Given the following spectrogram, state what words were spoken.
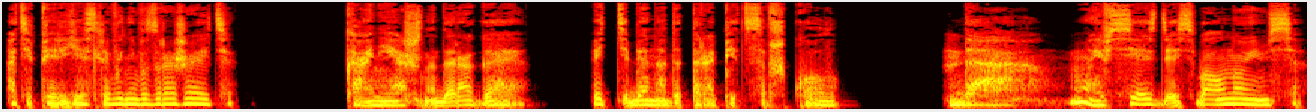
А теперь, если вы не возражаете... Конечно, дорогая. Ведь тебе надо торопиться в школу. Да, мы все здесь волнуемся.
